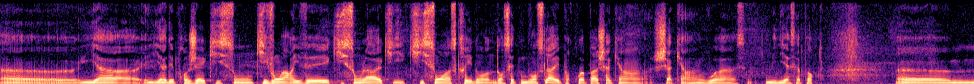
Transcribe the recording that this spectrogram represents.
Euh, Il y, a, y a des projets qui, sont, qui vont arriver, qui sont là, qui, qui sont inscrits dans, dans cette mouvance-là, et pourquoi pas, chacun, chacun voit midi à sa porte. Euh,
